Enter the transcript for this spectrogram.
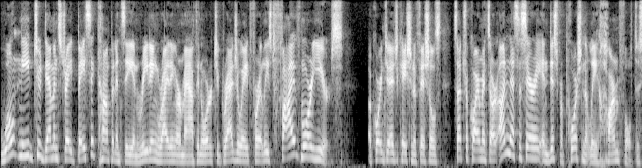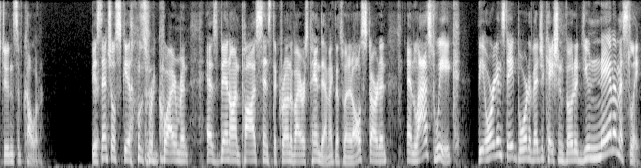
won't need to demonstrate basic competency in reading, writing, or math in order to graduate for at least five more years. According to education officials, such requirements are unnecessary and disproportionately harmful to students of color. The essential skills requirement has been on pause since the coronavirus pandemic. That's when it all started. And last week, the Oregon State Board of Education voted unanimously,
